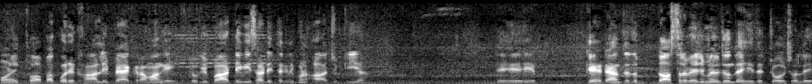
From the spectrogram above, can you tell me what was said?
ਹੁਣ ਇੱਥੋਂ ਆਪਾਂ ਕੁਝ ਖਾਣ ਲਈ ਪੈਕ ਕਰਾਵਾਂਗੇ ਕਿਉਂਕਿ ਪਾਰਟੀ ਵੀ ਸਾਡੀ ਤਕਰੀਬਨ ਆ ਚੁੱਕੀ ਆ। ਤੇ ਕਿਸੇ ਟਾਈਮ ਤੇ ਤਾਂ 10 ਰੁਪਏ ਚ ਮਿਲ ਜਾਂਦੇ ਸੀ ਤੇ ਚੌਲ ਛੋਲੇ।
